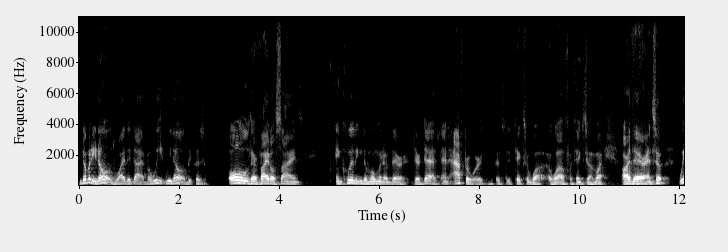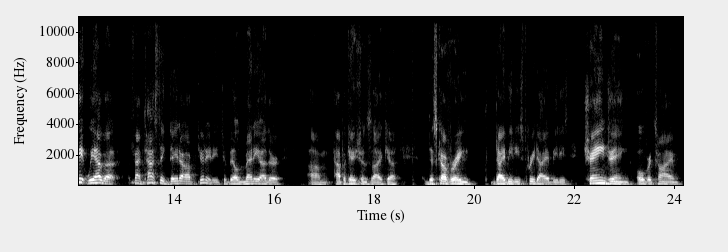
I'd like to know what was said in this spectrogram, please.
nobody knows why they died, but we, we know because all their vital signs, including the moment of their, their death and afterwards, because it takes a while, a while for things to unwind, are there. And so we, we have a fantastic data opportunity to build many other um, applications like uh, discovering diabetes, pre-diabetes, changing over time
